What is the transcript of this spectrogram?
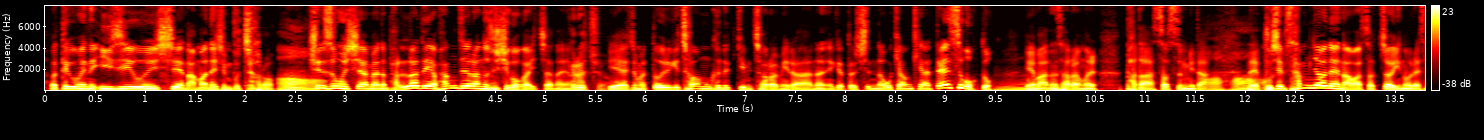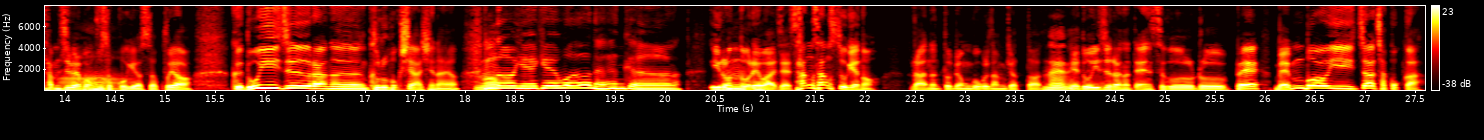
어떻게 보면 이지훈 씨의 나만의 신부처럼 어. 신승훈 씨 하면은 발라드의 황제라는 수식어가 있잖아요. 그렇죠. 예, 하지만 또 이렇게 처음 그 느낌처럼이라는 이게 또 신나고 경쾌한 댄스곡도 예, 많은 사랑을 받았었습니다. 음. 아하. 네, 93년에 나왔었죠 이 노래 3집 앨범 아. 후속곡이었었고요. 그 노이즈라는 그룹 혹시 아시나요? 어. 너에게 원한 건 이런 음. 노래와 이제 상상 속의 너. 라는 또 명곡을 남겼던. 예, 노이즈라는 댄스 그룹의 멤버이자 작곡가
